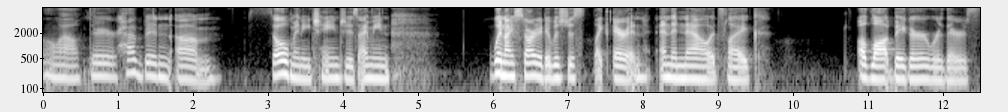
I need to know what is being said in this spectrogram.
Oh wow, there have been um, so many changes. I mean, when I started, it was just like Aaron, and then now it's like a lot bigger. Where there's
